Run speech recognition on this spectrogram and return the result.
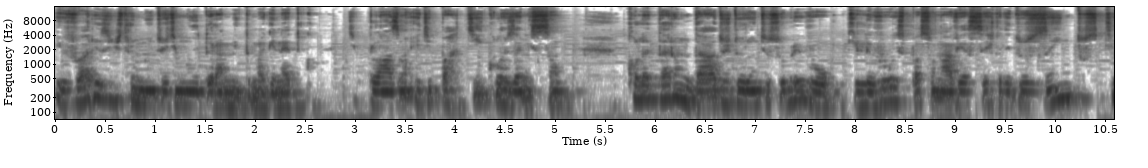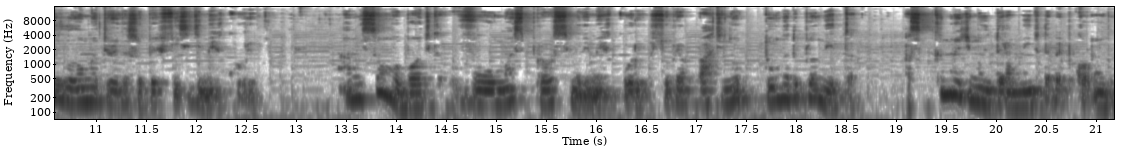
e vários instrumentos de monitoramento magnético, de plasma e de partículas da missão coletaram dados durante o sobrevoo, que levou a espaçonave a cerca de 200 km da superfície de Mercúrio. A missão robótica voou mais próximo de Mercúrio sobre a parte noturna do planeta. As câmeras de monitoramento da Bebe Colombo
